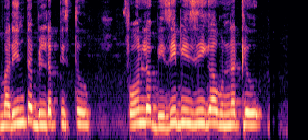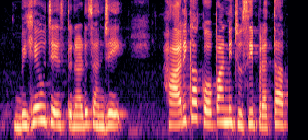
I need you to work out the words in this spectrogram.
మరింత బిల్డప్ ఇస్తూ ఫోన్లో బిజీ బిజీగా ఉన్నట్లు బిహేవ్ చేస్తున్నాడు సంజయ్. హారిక కోపాన్ని చూసి ప్రతాప్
